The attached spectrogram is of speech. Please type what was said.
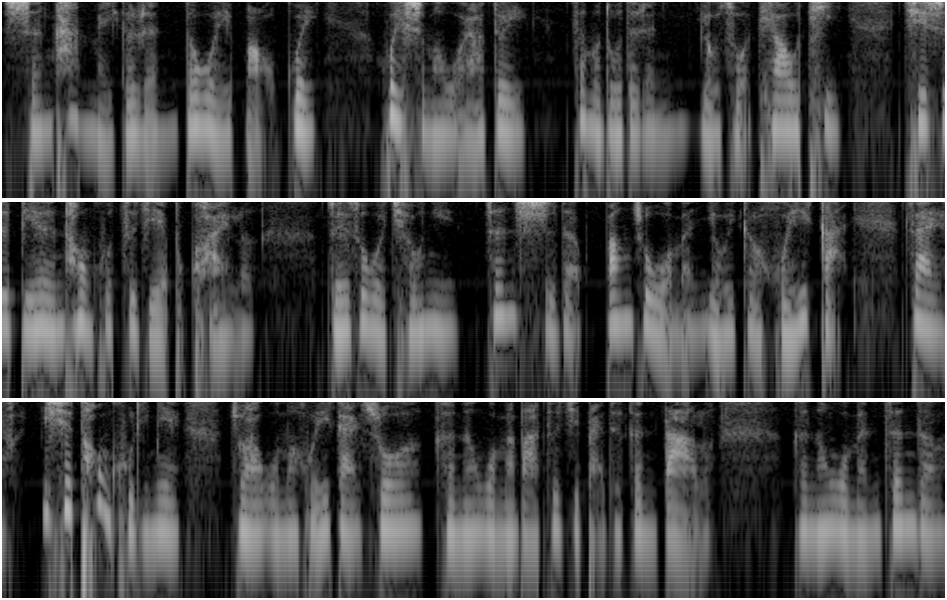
神看每个人都为宝贵。为什么我要对这么多的人有所挑剔？其实别人痛苦，自己也不快乐。所以说我求你真实的帮助我们有一个悔改，在一些痛苦里面，主要我们悔改，说可能我们把自己摆得更大了，可能我们真的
